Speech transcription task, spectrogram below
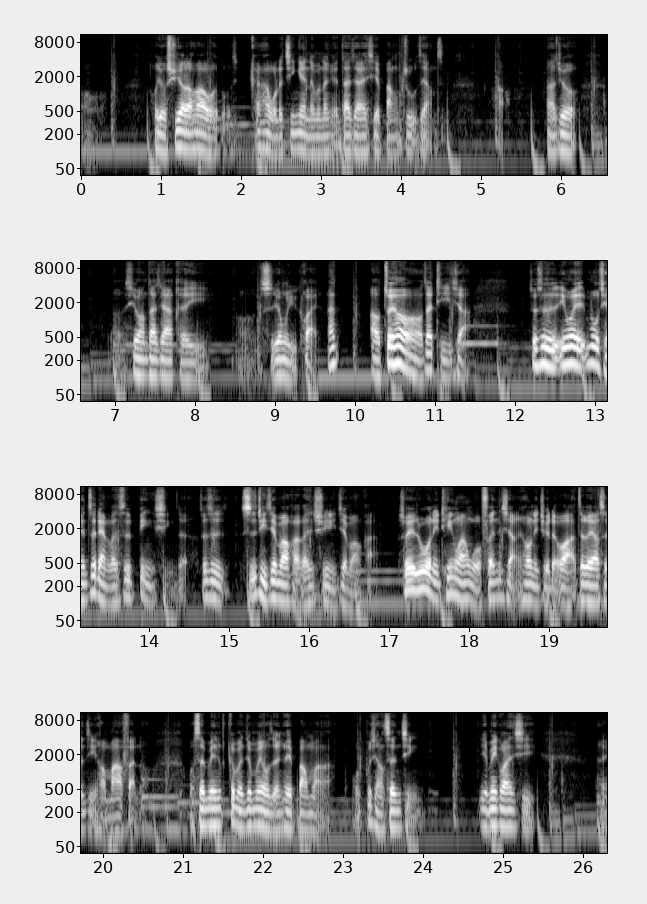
哦。我有需要的话，我我看看我的经验能不能给大家一些帮助，这样子。好，那就呃，希望大家可以哦使用愉快。那哦，最后再提一下，就是因为目前这两个是并行的，就是实体健保卡跟虚拟健保卡，所以如果你听完我分享以后，你觉得哇，这个要申请好麻烦哦。身边根本就没有人可以帮忙啊！我不想申请也没关系，哎，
